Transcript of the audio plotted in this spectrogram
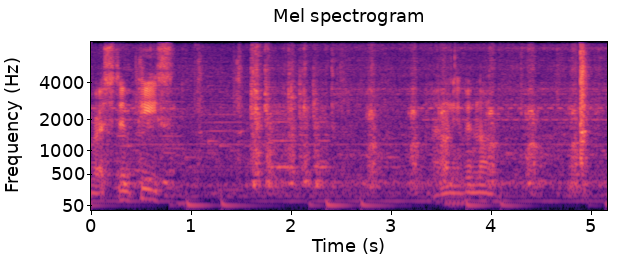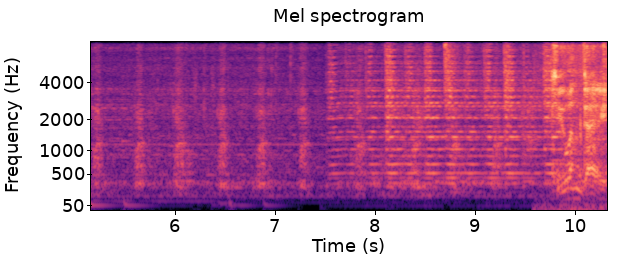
Rest in peace. I don't even know. Q&A.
